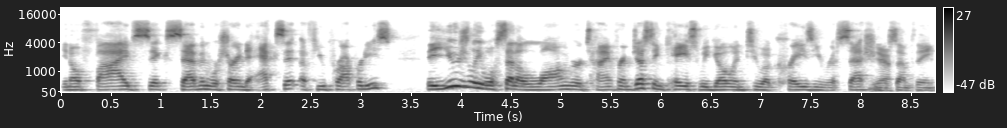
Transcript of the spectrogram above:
you know, five, six, seven, we're starting to exit a few properties. They usually will set a longer time frame just in case we go into a crazy recession yeah. or something.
